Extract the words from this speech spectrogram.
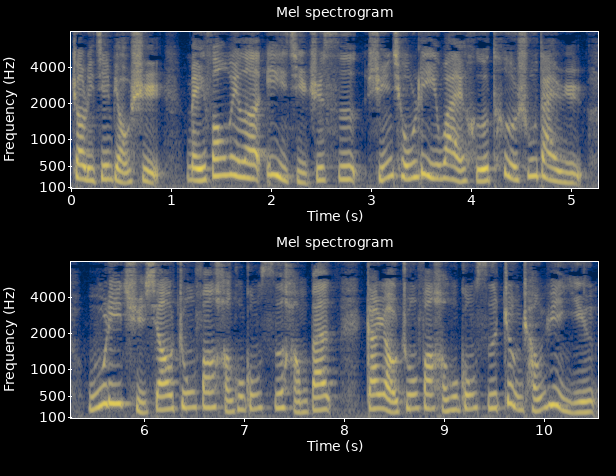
赵立坚表示，美方为了一己之私，寻求例外和特殊待遇，无理取消中方航空公司航班，干扰中方航空公司正常运营，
